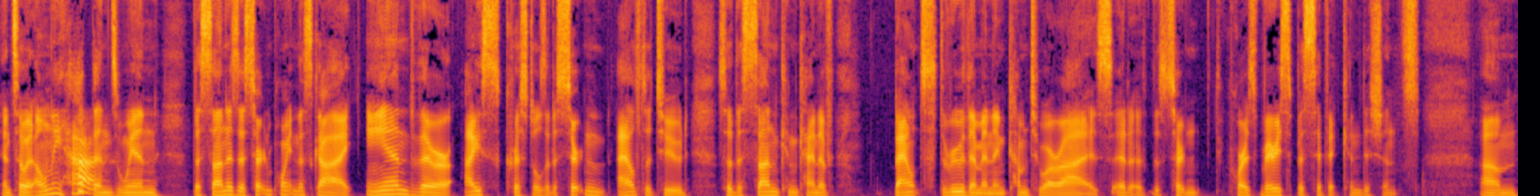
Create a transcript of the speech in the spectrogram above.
And so it only happens when the sun is a certain point in the sky and there are ice crystals at a certain altitude so the sun can kind of bounce through them and then come to our eyes at a certain, of course, very specific conditions. Um,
